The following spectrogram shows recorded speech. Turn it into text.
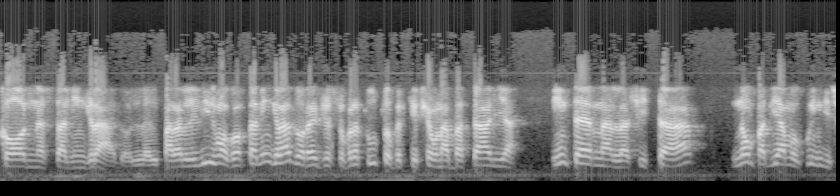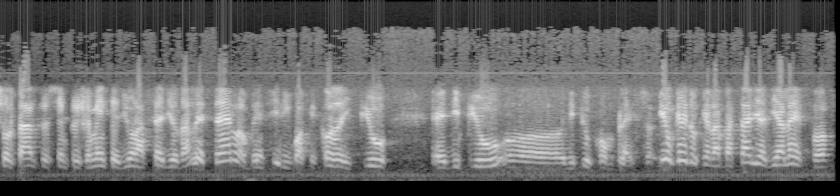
con Stalingrado. Il, il, parallelismo con Stalingrado regge soprattutto perché c'è una battaglia interna alla città, non parliamo quindi soltanto e semplicemente di un assedio dall'esterno, bensì di qualcosa di eh, di, uh, di più complesso. Io credo che la battaglia di Aleppo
